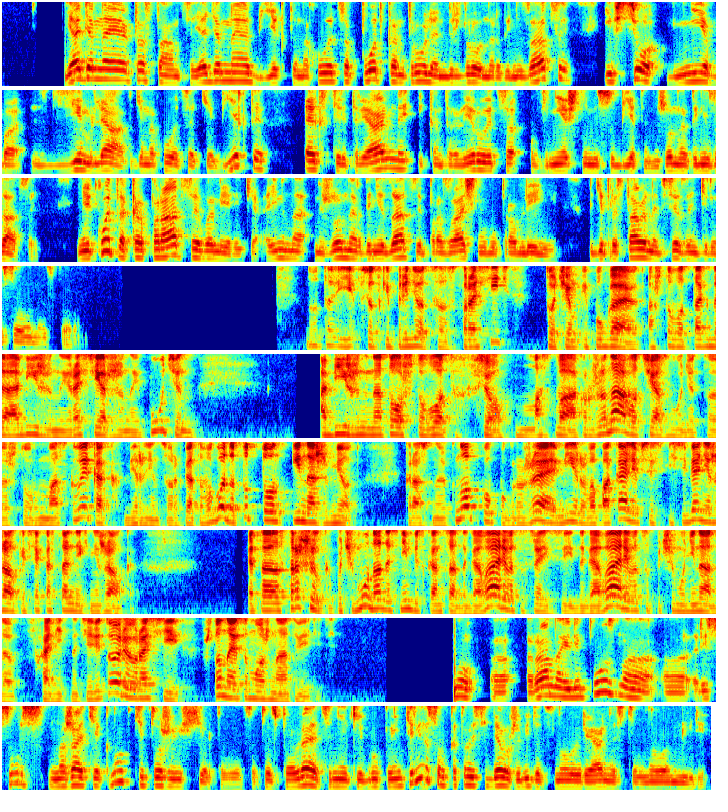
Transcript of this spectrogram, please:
Ядерные электростанции, ядерные объекты находятся под контролем международной организации, и все небо, земля, где находятся эти объекты, экстерриториальны и контролируется внешними субъектами, международной организацией. Не какой-то корпорации в Америке, а именно международной организации прозрачного управления, где представлены все заинтересованные стороны. Ну, то все-таки придется спросить, то, чем и пугают, а что вот тогда обиженный, рассерженный Путин, обиженный на то, что вот все, Москва окружена, вот сейчас будет э, штурм Москвы, как Берлин 45 -го года, тут он и нажмет красную кнопку, погружая мир в апокалипсис, и себя не жалко, и всех остальных не жалко. Это страшилка. Почему надо с ним без конца договариваться, с Россией договариваться, почему не надо входить на территорию России? Что на это можно ответить? Ну, а, рано или поздно а, ресурс нажатия кнопки тоже исчерпывается. То есть появляются некие группы интересов, которые себя уже видят в новой реальности, в новом мире.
